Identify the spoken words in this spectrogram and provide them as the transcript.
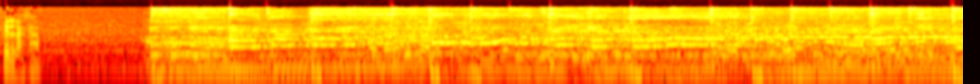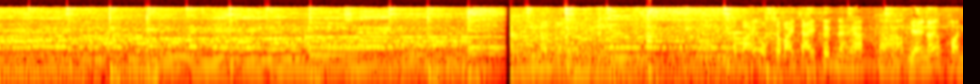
ขึ้นแหละครับ อกสบายใจขึ้นนะครับ ครับอย่างน้อยผ่อน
